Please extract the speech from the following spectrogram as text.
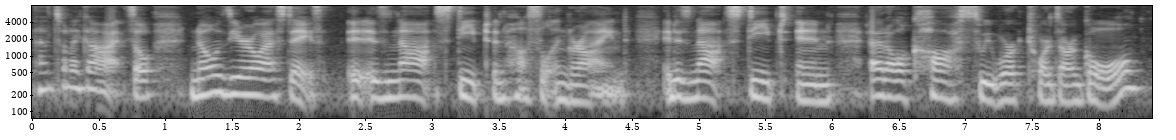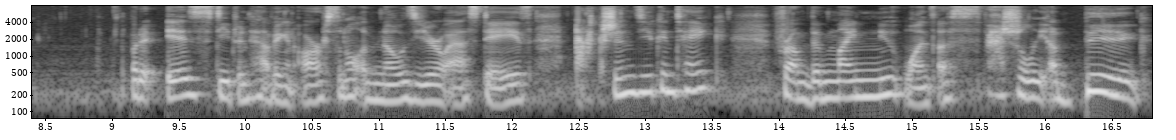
That's what I got. So, no zero S days. It is not steeped in hustle and grind. It is not steeped in at all costs we work towards our goal but it is steeped in having an arsenal of no zero ass days actions you can take from the minute ones, especially a big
